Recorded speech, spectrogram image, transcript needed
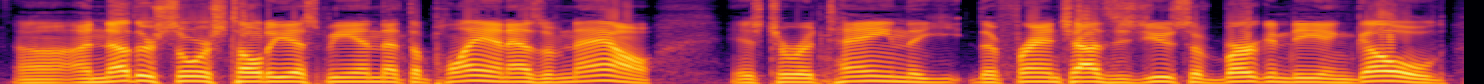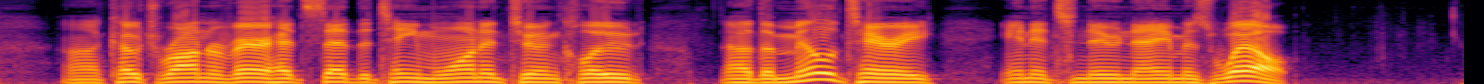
Uh, another source told ESPN that the plan, as of now, is to retain the the franchise's use of burgundy and gold. Uh, Coach Ron Rivera had said the team wanted to include uh, the military in its new name as well.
